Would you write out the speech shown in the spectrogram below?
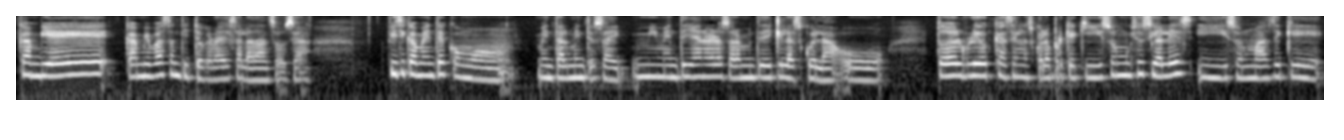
cambié, cambié bastantito gracias a la danza, o sea, físicamente como mentalmente, o sea, mi mente ya no era solamente de que la escuela o todo el ruido que hacen en la escuela, porque aquí son muy sociales y son más de que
